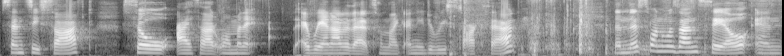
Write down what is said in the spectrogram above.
Scentsy Soft. So I thought, well, I'm going to, I ran out of that. So I'm like, I need to restock that. Then this one was on sale and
